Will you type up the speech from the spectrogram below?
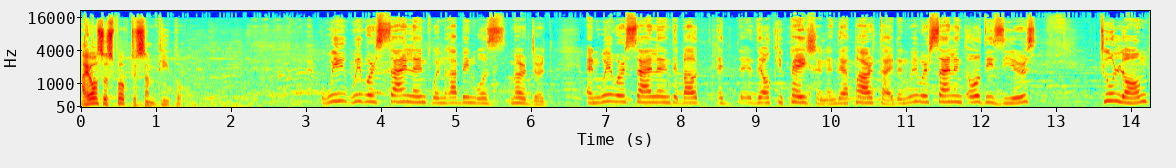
I also spoke to some people. We, we were silent when Rabin was murdered and we were silent about uh, the occupation and the apartheid, and we were silent all these years, too long,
